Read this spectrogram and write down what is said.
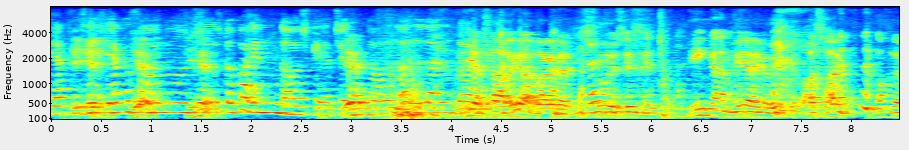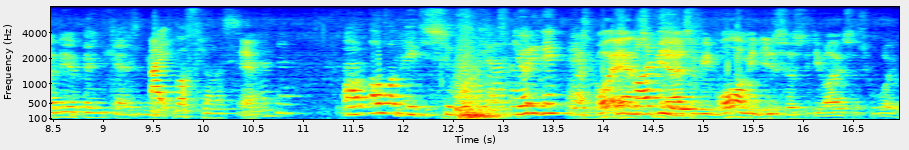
jeg, Det jeg, jeg kan ja, få en ud til stå på hænden og skære tænder. Ja. Og de her la. slageriarbejdere, de stod jo simpelthen en gang mere jo ikke, og så kom der det her pengekassen. Ej, hvor flot. Ja. Og, og hvor blev de sure, de andre. Gjorde de det? Altså, hvor det er måtte vi? de Altså, ikke. min bror og min lille søster, de var jo så sure jo,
